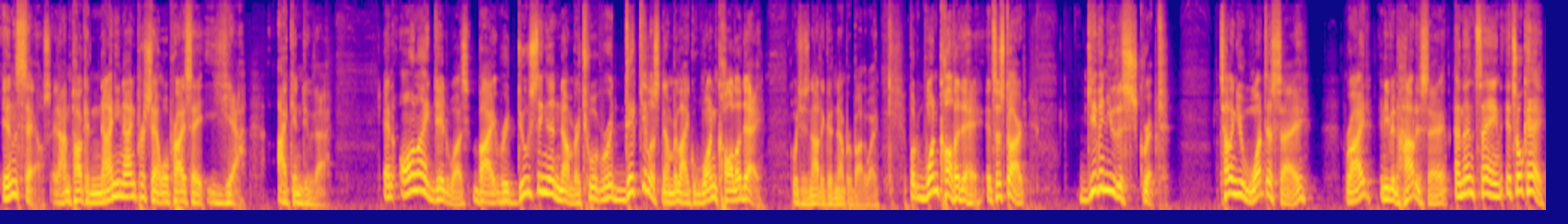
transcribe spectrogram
in sales, and I'm talking 99%, will probably say, yeah, I can do that. And all I did was by reducing the number to a ridiculous number like one call a day, which is not a good number, by the way. But one call a day, it's a start. Giving you the script, telling you what to say, right? And even how to say it, and then saying it's okay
